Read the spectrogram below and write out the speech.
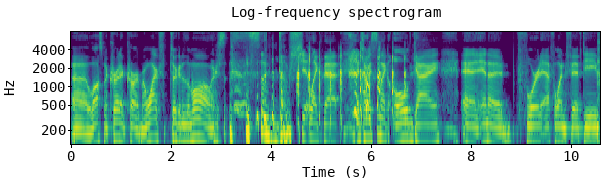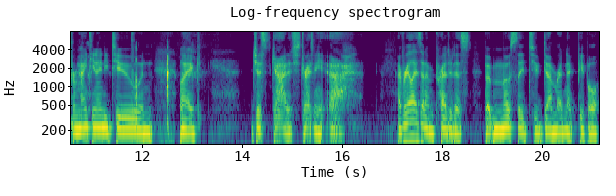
uh, lost my credit card. My wife took it to the mall, or some dumb shit like that. It's always some like old guy in a Ford F one fifty from nineteen ninety two, and like just God, it just drives me. Uh, I've realized that I'm prejudiced, but mostly to dumb redneck people,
